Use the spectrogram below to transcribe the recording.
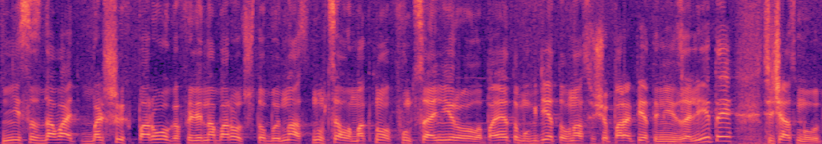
не создавать больших порогов или наоборот, чтобы у нас, ну, в целом окно функционировало. Поэтому где-то у нас еще парапеты не залиты. Сейчас мы вот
